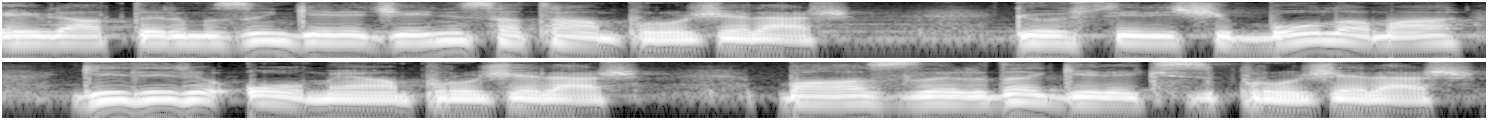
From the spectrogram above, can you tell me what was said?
evlatlarımızın geleceğini satan projeler. Gösterişi bol ama geliri olmayan projeler. Bazıları da gereksiz projeler.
